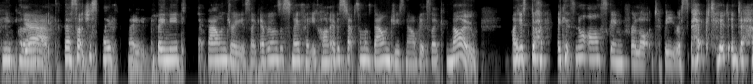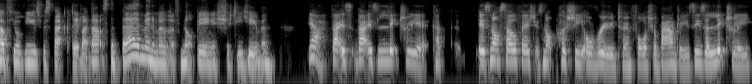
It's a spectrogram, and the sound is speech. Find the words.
people yeah. are like they're such a snowflake. They need to set boundaries. Like everyone's a snowflake. You can't overstep someone's boundaries now. But it's like no, I just don't like. It's not asking for a lot to be respected and to have your views respected. Like that's the bare minimum of not being a shitty human. Yeah, that is that is literally it. It's not selfish. It's not pushy or rude to enforce your boundaries. These are literally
